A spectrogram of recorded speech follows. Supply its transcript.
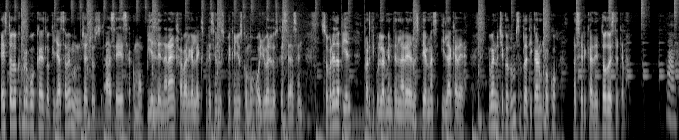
Esto lo que provoca es lo que ya sabemos muchachos, hace esa como piel de naranja, valga la expresión, los pequeños como hoyuelos que se hacen sobre la piel, particularmente en el área de las piernas y la cadera. Y bueno chicos, vamos a platicar un poco acerca de todo este tema. Ah,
